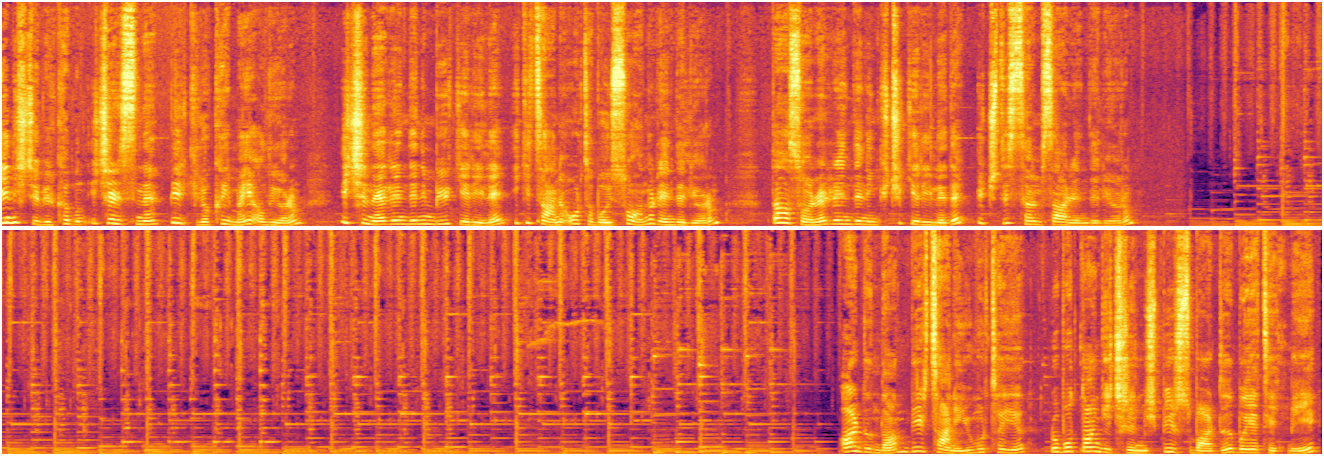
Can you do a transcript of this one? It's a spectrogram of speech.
Genişçe bir kabın içerisine 1 kilo kıymayı alıyorum. İçine rendenin büyük yeriyle 2 tane orta boy soğanı rendeliyorum. Daha sonra rendenin küçük yeriyle de 3 diş sarımsağı rendeliyorum. Ardından bir tane yumurtayı, robottan geçirilmiş bir su bardağı bayat ekmeği,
